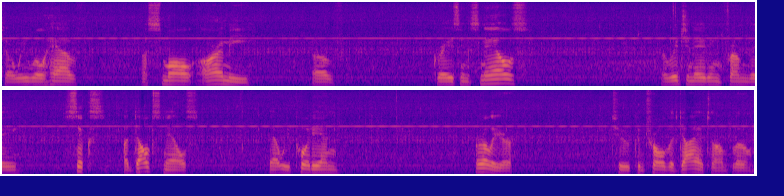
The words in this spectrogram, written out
So we will have a small army of grazing snails originating from the six adult snails that we put in earlier to control the diatom bloom.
